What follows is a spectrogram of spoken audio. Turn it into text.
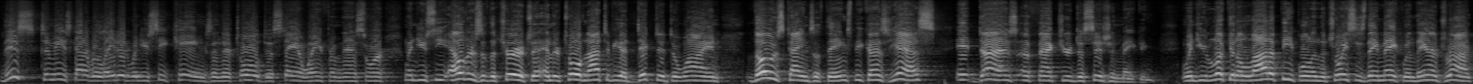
this to me is kind of related when you see kings and they're told to stay away from this, or when you see elders of the church and they're told not to be addicted to wine, those kinds of things, because yes, it does affect your decision making. When you look at a lot of people and the choices they make when they are drunk,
